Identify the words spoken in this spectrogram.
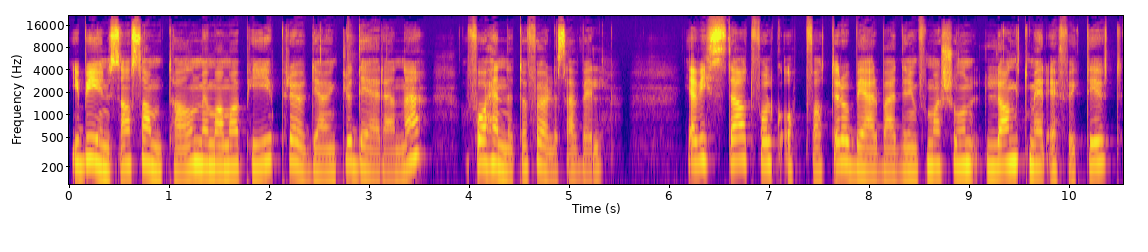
I begynnelsen av samtalen med Mamma Pi prøvde jeg å inkludere henne og få henne til å føle seg vel. Jeg visste at folk oppfatter og bearbeider informasjon langt mer effektivt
